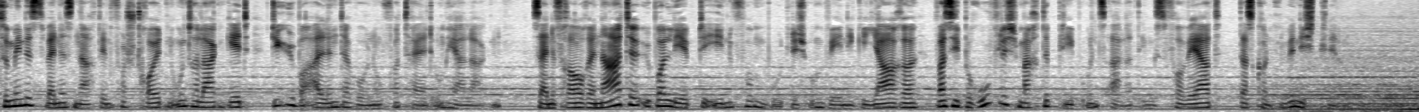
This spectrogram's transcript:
zumindest wenn es nach den verstreuten Unterlagen geht, die überall in der Wohnung verteilt umherlagen. Seine Frau Renate überlebte ihn vermutlich um wenige Jahre. Was sie beruflich machte, blieb uns allerdings verwehrt. Das konnten wir nicht klären.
